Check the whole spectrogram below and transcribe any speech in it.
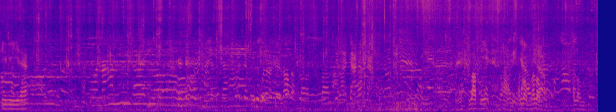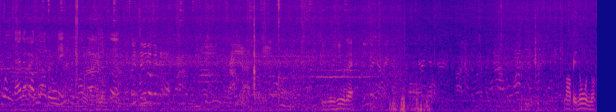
ทีวีนะ รอบนี้อ่าพัดลมพัดลมพัดลมช่วยอยู่แล้วแล้วมอเตอร์ดูดิมอเตอร์พัดลมเกิดฝีมือหิ้วด้วยรอไปนู่นเนาะ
